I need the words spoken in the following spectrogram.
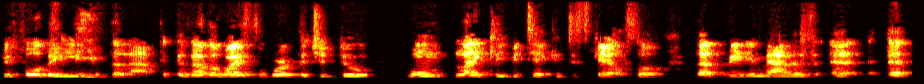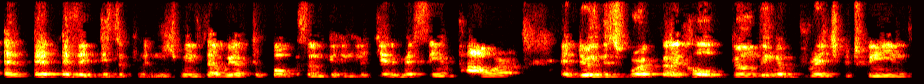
before they leave the lab, because otherwise the work that you do won't likely be taken to scale. So that really matters uh, uh, uh, as a discipline, which means that we have to focus on getting legitimacy and power and doing this work that I call building a bridge between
